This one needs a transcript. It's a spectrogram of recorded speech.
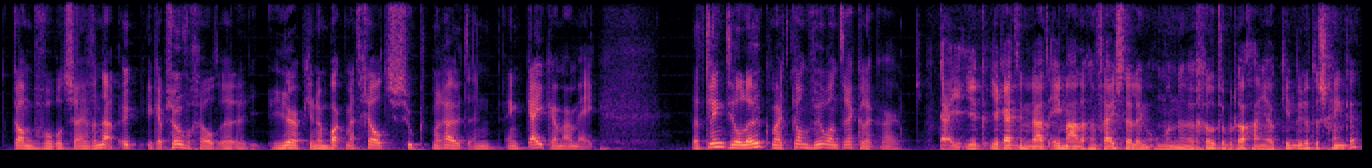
Het kan bijvoorbeeld zijn van, nou, ik, ik heb zoveel geld, uh, hier heb je een bak met geld, zoek het maar uit en, en kijk er maar mee. Dat klinkt heel leuk, maar het kan veel aantrekkelijker. Ja, je, je krijgt inderdaad eenmalig een vrijstelling om een uh, groter bedrag aan jouw kinderen te schenken.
